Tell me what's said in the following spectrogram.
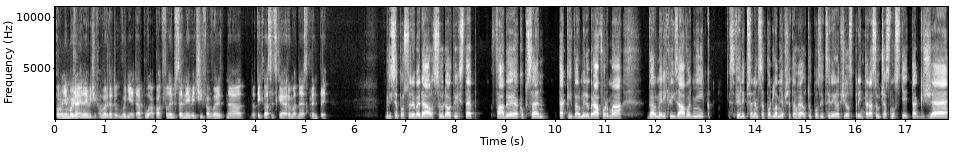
pro mě možná i největší favorit na tu úvodní etapu a pak Philipsen největší favorit na, na ty klasické hromadné sprinty. Když se posuneme dál, Soudal Quickstep Fabio Jakobsen taky velmi dobrá forma, velmi rychlý závodník, s Philipsenem se podle mě přetahuje o tu pozici nejlepšího sprintera současnosti, takže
